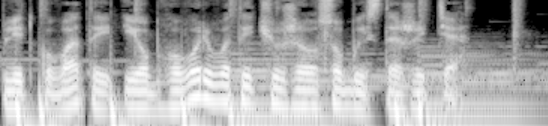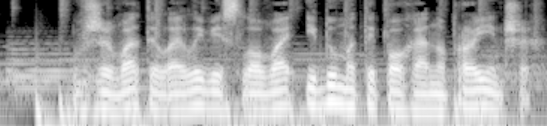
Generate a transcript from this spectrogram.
пліткувати і обговорювати чуже особисте життя, вживати лайливі слова і думати погано про інших.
